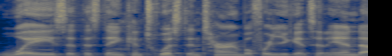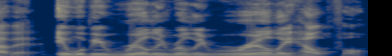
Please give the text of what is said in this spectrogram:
ways that this thing can twist and turn before you get to the end of it. It would be really, really, really helpful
